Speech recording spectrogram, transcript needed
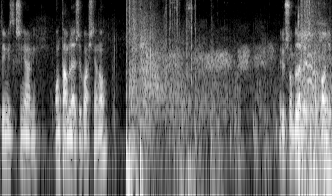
tymi skrzyniami. On tam leży właśnie, no. Już od lewej cię podchodzi.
